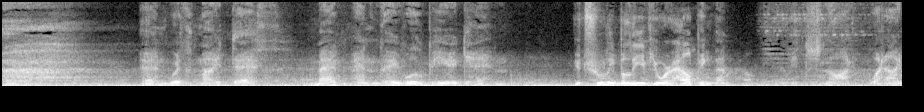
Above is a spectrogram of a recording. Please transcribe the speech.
and with my death, madmen they will be again. You truly believe you were helping them? It's not what I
